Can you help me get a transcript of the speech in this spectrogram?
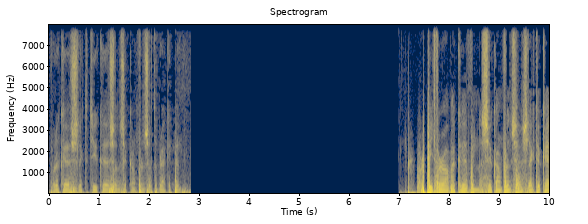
For the curve, select the two curves on the circumference of the bracket pin. For curve in the circumference, select OK.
